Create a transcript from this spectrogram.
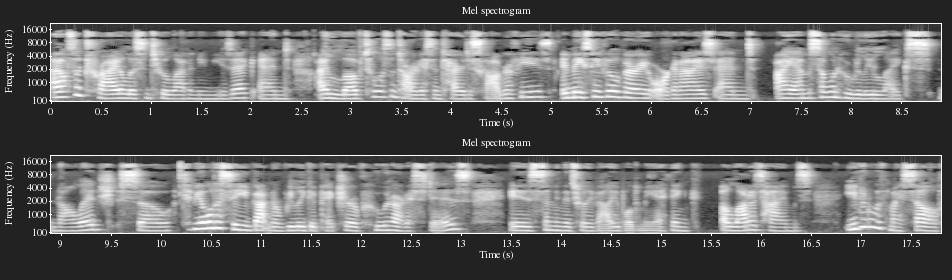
I also try to listen to a lot of new music and I love to listen to artists' entire discographies. It makes me feel very organized and I am someone who really likes knowledge. So to be able to say you've gotten a really good picture of who an artist is is something that's really valuable to me. I think a lot of times, even with myself,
